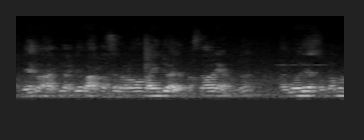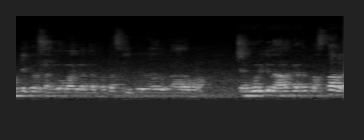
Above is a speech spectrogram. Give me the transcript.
അദ്ദേഹം ആദ്യം നടത്തിയ വാർത്താസമ്മേളനവും മൈൻഡുമല്ല പ്രസ്താവനയാണ്. ഒന്ന് കണ്ണൂരിലെ സ്വർണമുട്ടിക്കൽ സംഘവുമായി ബന്ധപ്പെട്ട സി പി ആരോപണം. ചെങ്കുടിക്ക് പ്രസ്താവന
